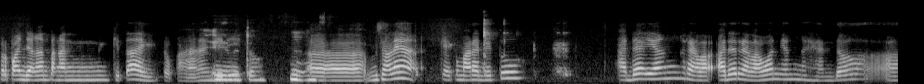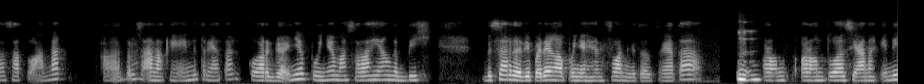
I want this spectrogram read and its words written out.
perpanjangan tangan kita gitu kan. Iya Jadi betul. Eh, misalnya kayak kemarin itu ada yang rela ada relawan yang ngehandle eh, satu anak eh, terus anaknya ini ternyata keluarganya punya masalah yang lebih besar daripada nggak punya handphone gitu ternyata Mm-mm. orang orang tua si anak ini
